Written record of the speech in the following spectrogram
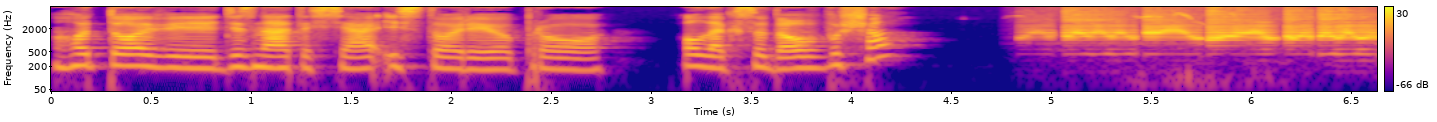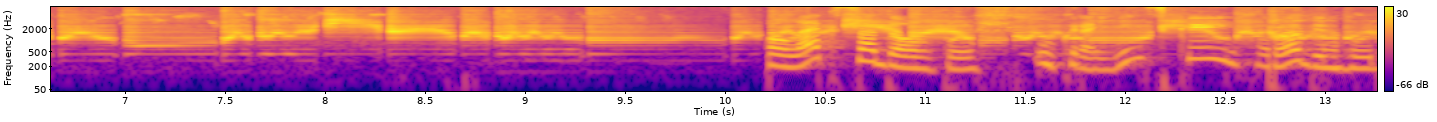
Готові дізнатися історію про Олекса Довбуша? Олекса Довбуш, український Робін Гуд.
